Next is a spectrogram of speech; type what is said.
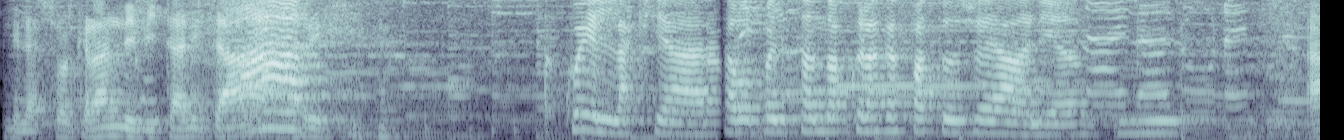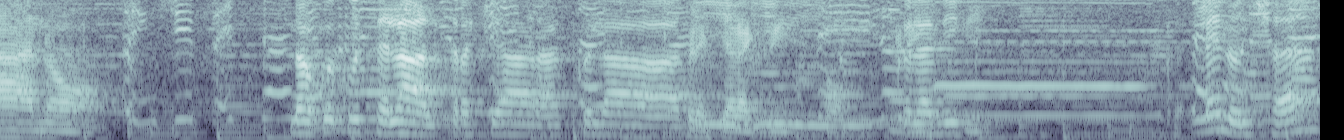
Nella sua grande vitalità. Ah! Quella Chiara. Stavo pensando a quella che ha fatto Oceania. Ah no. No, que- questa è l'altra Chiara. Quella Quella di. Chiara Cristo. Quella di. Cristi. Lei non c'è?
